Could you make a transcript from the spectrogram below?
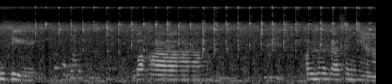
Hindi. Baka pag nagasan niya,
